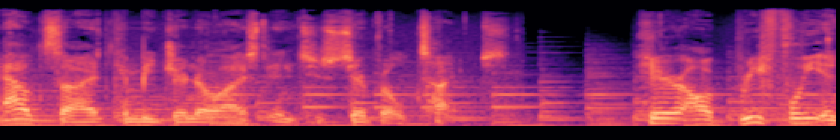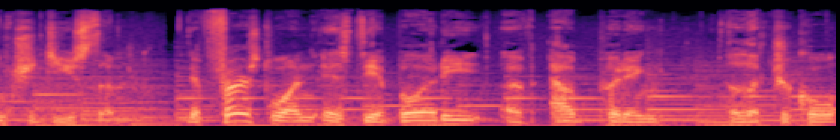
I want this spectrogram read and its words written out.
outside can be generalized into several types. Here I'll briefly introduce them. The first one is the ability of outputting electrical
